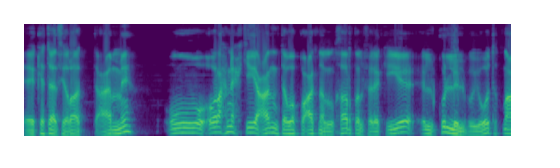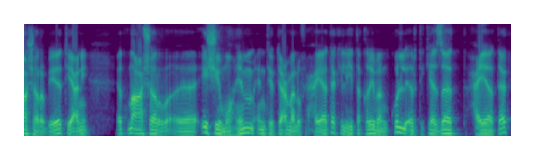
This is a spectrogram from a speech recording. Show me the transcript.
آه، كتأثيرات عامة. ورح نحكي عن توقعاتنا للخارطة الفلكية لكل البيوت 12 بيت يعني 12 آه، إشي مهم أنت بتعمله في حياتك اللي هي تقريبا كل ارتكازات حياتك.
